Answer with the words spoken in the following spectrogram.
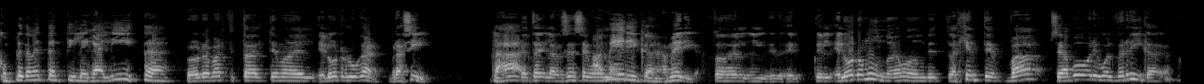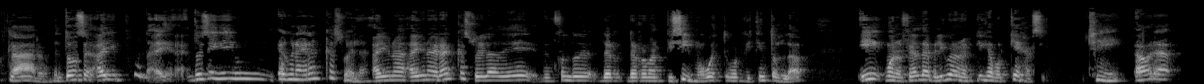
completamente antilegalista. Por otra parte está el tema del el otro lugar, Brasil. Claro. La presencia como- América. América. Entonces, el, el- el- otro mundo, digamos, donde la gente va, sea pobre y vuelve rica. Claro. Entonces hay, entonces hay un, Es una gran cazuela. hay una, hay una gran cazuela de, de fondo de, de- de romanticismo puesto por distintos lados. Y bueno, al final de la película nos explica por qué es así. Sí, ahora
